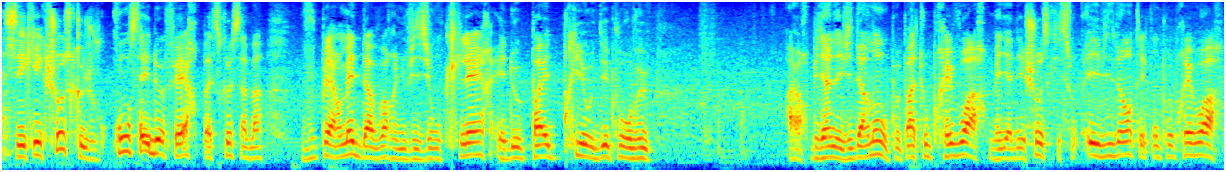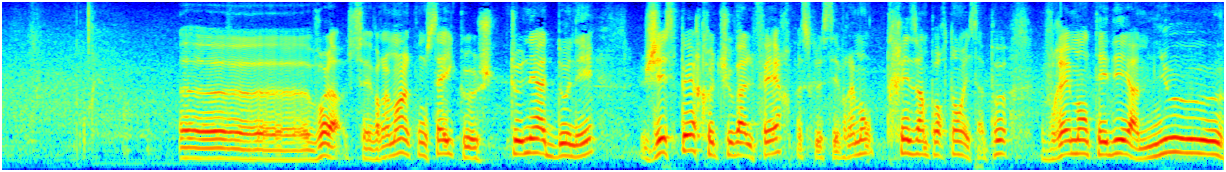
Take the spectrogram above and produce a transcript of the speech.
c'est quelque chose que je vous conseille de faire parce que ça va vous permettre d'avoir une vision claire et de ne pas être pris au dépourvu. Alors bien évidemment, on ne peut pas tout prévoir, mais il y a des choses qui sont évidentes et qu'on peut prévoir. Euh, voilà, c'est vraiment un conseil que je tenais à te donner. J'espère que tu vas le faire parce que c'est vraiment très important et ça peut vraiment t'aider à mieux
